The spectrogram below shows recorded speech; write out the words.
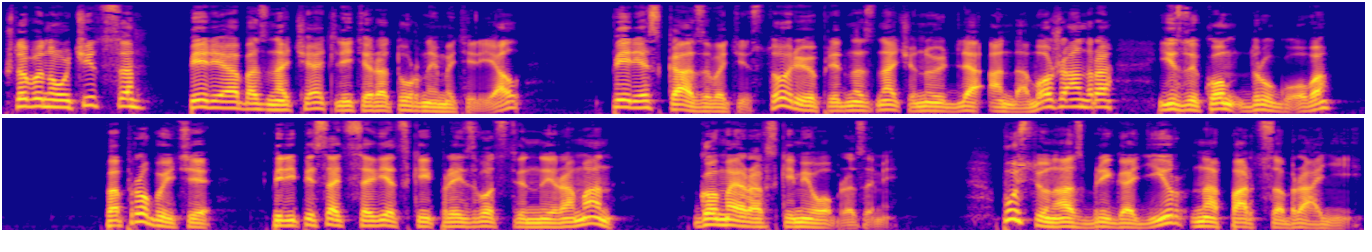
чтобы научиться переобозначать литературный материал, пересказывать историю, предназначенную для одного жанра, языком другого. Попробуйте переписать советский производственный роман гомеровскими образами. Пусть у нас бригадир на партсобрании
